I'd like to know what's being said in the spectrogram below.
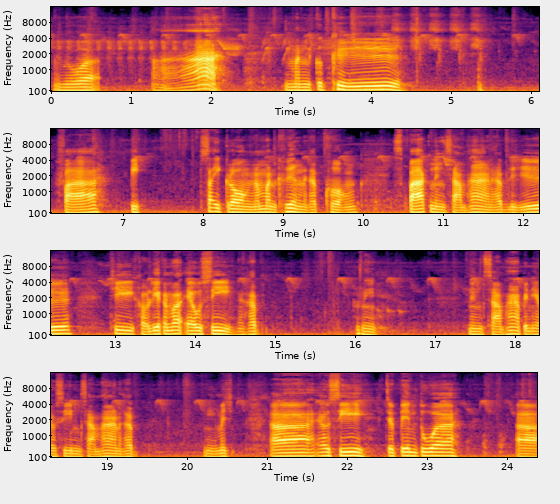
ไม่รู้ว่าอ่ามันก็คือ ฝาปิดไส้กรองน้ำมันเครื่องนะครับของ Spark 135 นะครับ หรือที่เขาเรียกกันว่า LC นะครับ นี่ 135 เป็น LC 135 นะครับ นี่ไม่อ่า LC จะเป็นตัวอ่า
